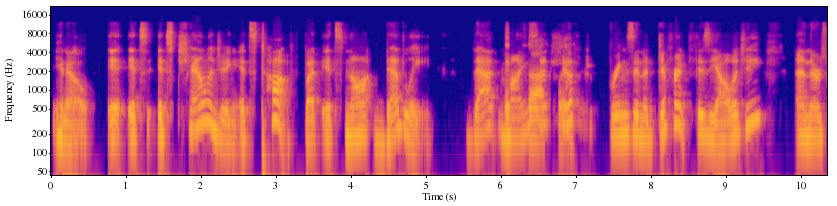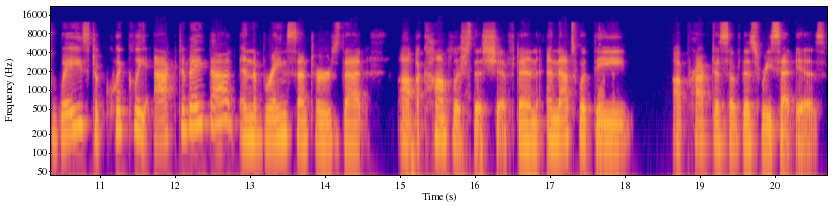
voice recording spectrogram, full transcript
you know it, it's it's challenging it's tough but it's not deadly that exactly. mindset shift brings in a different physiology and there's ways to quickly activate that in the brain centers that uh, accomplish this shift. And and that's what the uh, practice of this reset is.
